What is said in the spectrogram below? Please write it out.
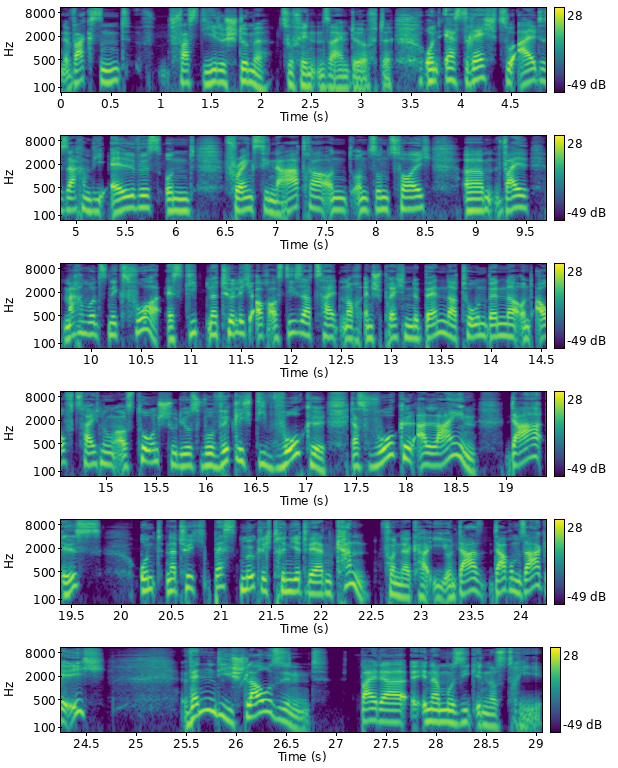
wachsend fast jede Stimme zu finden sein dürfte. Und erst recht so alte Sachen wie El Elvis und Frank Sinatra und, und so ein Zeug, ähm, weil machen wir uns nichts vor. Es gibt natürlich auch aus dieser Zeit noch entsprechende Bänder, Tonbänder und Aufzeichnungen aus Tonstudios, wo wirklich die Vocal, das Vocal allein da ist und natürlich bestmöglich trainiert werden kann von der KI. Und da, darum sage ich, wenn die schlau sind, bei der, in der Musikindustrie.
